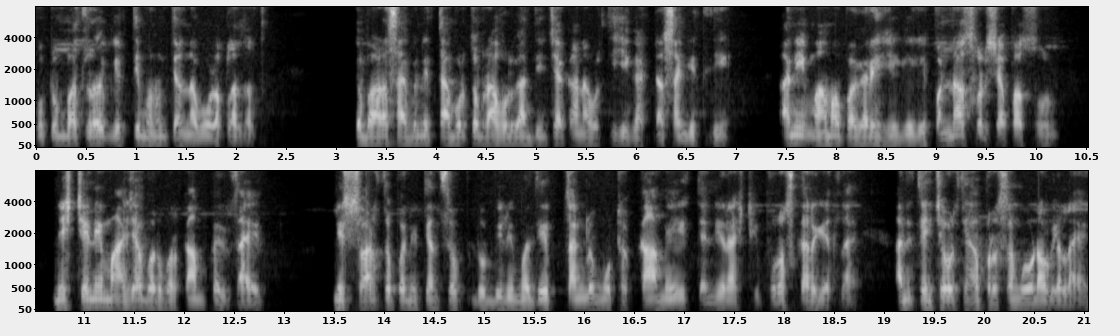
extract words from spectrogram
कुटुंबातलं व्यक्ती म्हणून त्यांना ओळखला जातो. तर बाळासाहेबांनी ताबडतोब राहुल गांधींच्या कानावरती ही घटना सांगितली आणि मामा पगारे हे गेली. पन्नास वर्षापासून निष्ठेने माझ्याबरोबर काम करीत आहेत. निस्वार्थपणे त्यांचं डोंबिवलीमध्ये चांगलं मोठं काम आहे. त्यांनी राष्ट्रीय पुरस्कार घेतला आहे आणि त्यांच्यावरती हा प्रसंग ओढावलेला आहे.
